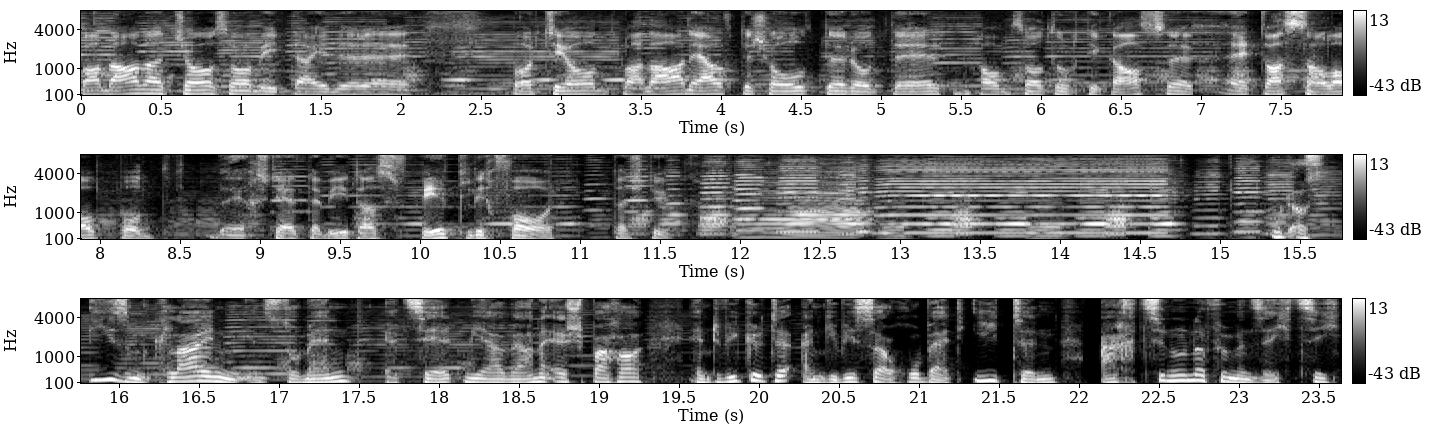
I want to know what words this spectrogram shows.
Banana Joe so mit einer äh, Portion Banane auf der Schulter und der kommt so durch die Gasse, etwas salopp und ich stellte mir das bildlich vor, das Stück. Und aus diesem kleinen Instrument, erzählt mir Werner Eschbacher, entwickelte ein gewisser Robert Eaton 1865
